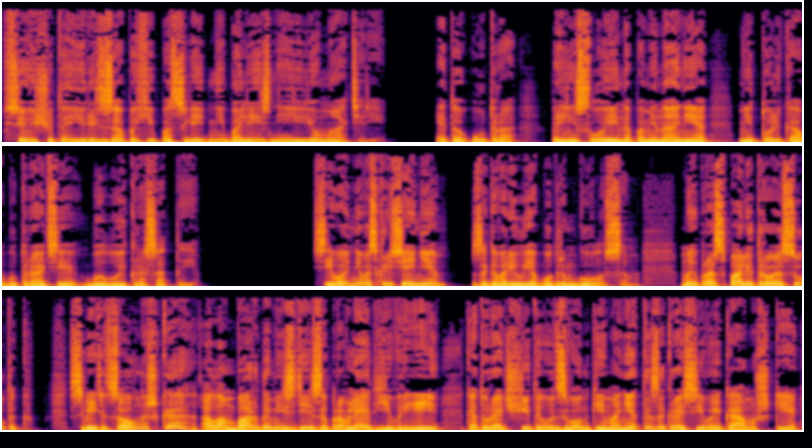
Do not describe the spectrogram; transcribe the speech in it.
все еще таились запахи последней болезни ее матери. Это утро принесло ей напоминание не только об утрате былой красоты. «Сегодня воскресенье», — заговорил я бодрым голосом. «Мы проспали трое суток. Светит солнышко, а ломбардами здесь заправляют евреи, которые отсчитывают звонкие монеты за красивые камушки».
